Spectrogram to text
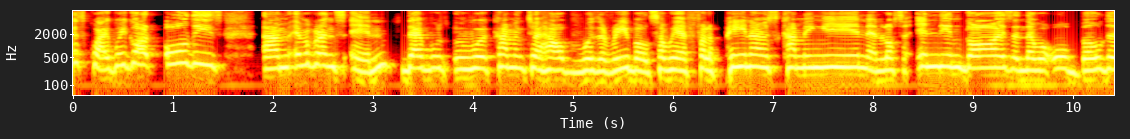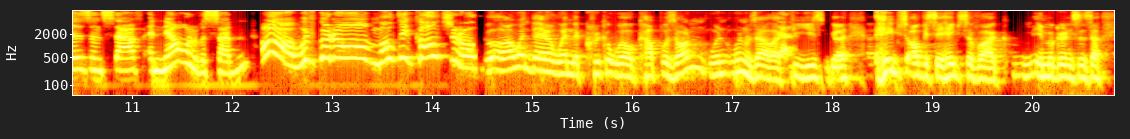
earthquake, we got all these um, immigrants in that w- were coming to help with the rebuild. So we had Filipinos coming in and lots of Indian guys, and they were all builders and stuff. And now all of a sudden, oh, we've got all multicultural. Well, I went there when the Cricket World Cup was on. When, when was that? Like Yeah. a few years ago. Heaps, obviously, heaps of like immigrants and stuff.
